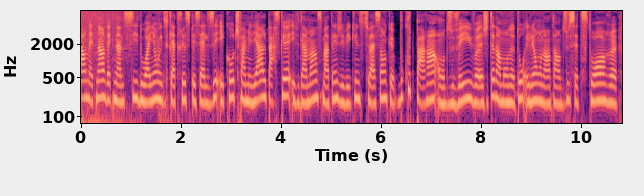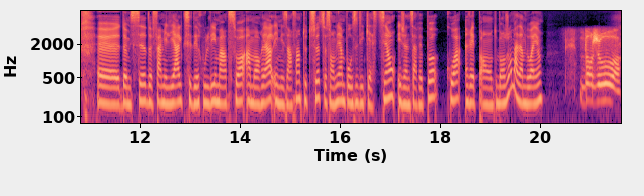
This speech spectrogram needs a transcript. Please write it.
Je parle maintenant avec Nancy Doyon, éducatrice spécialisée et coach familial, parce que, évidemment, ce matin, j'ai vécu une situation que beaucoup de parents ont dû vivre. J'étais dans mon auto et là, on a entendu cette histoire euh, euh, d'homicide familial qui s'est déroulée mardi soir à Montréal et mes enfants, tout de suite, se sont mis à me poser des questions et je ne savais pas quoi répondre. Bonjour, Madame Doyon. Bonjour.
